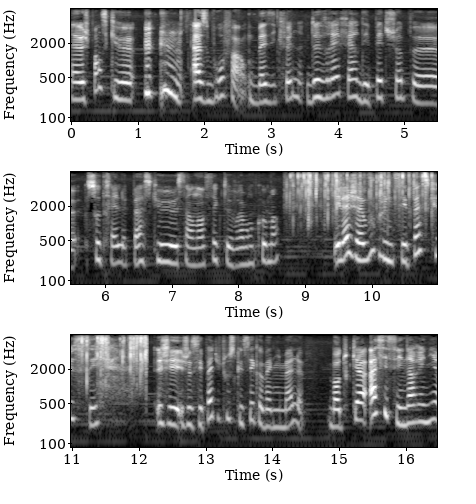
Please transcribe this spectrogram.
Euh, je pense que Hasbro, enfin ou Basic Fun, devrait faire des pet shop euh, sauterelles parce que c'est un insecte vraiment commun. Et là, j'avoue que je ne sais pas ce que c'est. Je sais pas du tout ce que c'est comme animal. Bon, en tout cas, ah si, c'est une araignée.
